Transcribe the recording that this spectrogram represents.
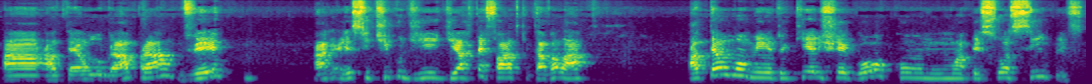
a, até o lugar para ver esse tipo de, de artefato que estava lá. Até o momento em que ele chegou como uma pessoa simples,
